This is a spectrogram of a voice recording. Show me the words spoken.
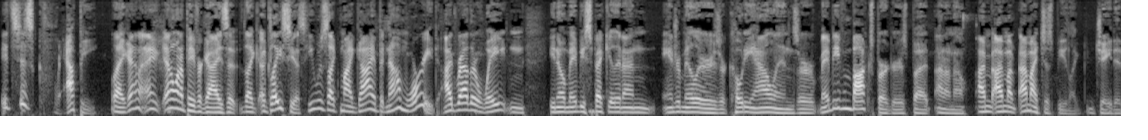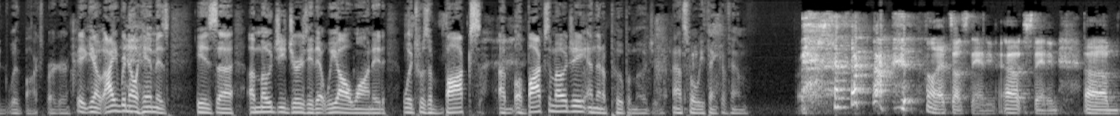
it's just crappy. Like I, I don't want to pay for guys that like Iglesias. He was like my guy, but now I'm worried. I'd rather wait and you know maybe speculate on Andrew Miller's or Cody Allen's or maybe even Boxbergers. But I don't know. I'm, I'm I might just be like jaded with Boxberger. You know I know him as his uh, emoji jersey that we all wanted, which was a box a, a box emoji and then a poop emoji. That's what we think of him. oh, that's outstanding. Outstanding. Um,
